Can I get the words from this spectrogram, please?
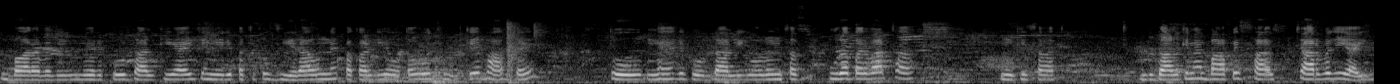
बारह बजे मैं रिपोर्ट डाल के आई कि मेरे पति को घेरा, उनने पकड़ लिया होता, वो छूट के भाग गए। तो मैं रिपोर्ट डाली और उन सब, पूरा परिवार था उनके साथ। तो डाल के मैं वापस चार बजे आई।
